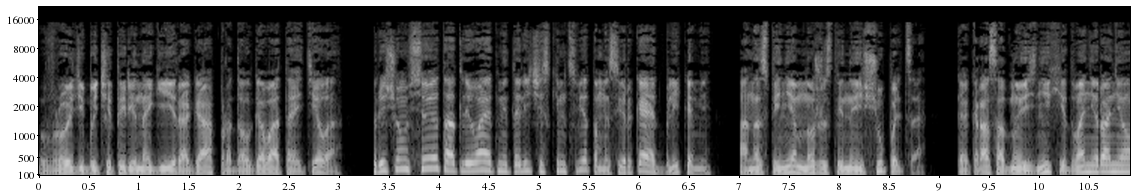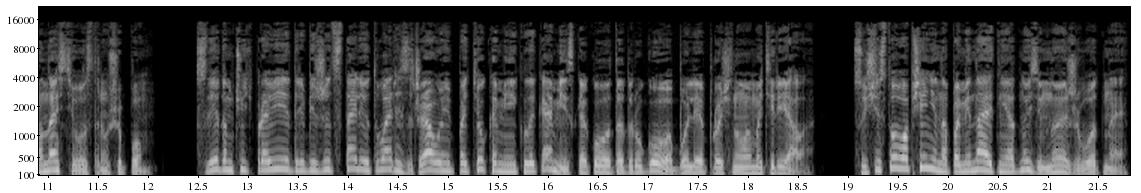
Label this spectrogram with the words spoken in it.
Вроде бы четыре ноги и рога, продолговатое тело. Причем все это отливает металлическим цветом и сверкает бликами. А на спине множественные щупальца. Как раз одно из них едва не ранило Настю острым шипом. Следом чуть правее дребезжит сталью тварь с ржавыми потеками и клыками из какого-то другого, более прочного материала. Существо вообще не напоминает ни одно земное животное.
